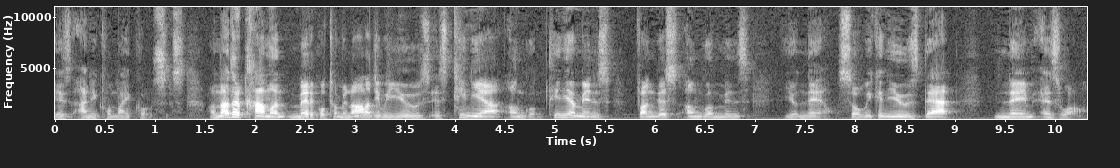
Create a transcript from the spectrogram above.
is onychomycosis. Another common medical terminology we use is tinea unguum. Tinea means fungus, unguum means your nail. So we can use that name as well.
